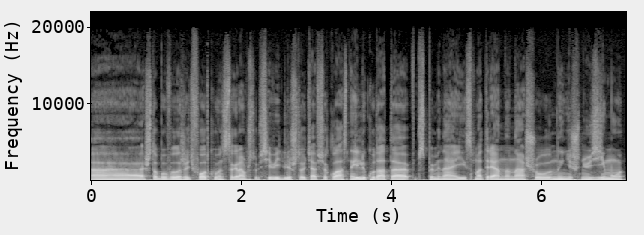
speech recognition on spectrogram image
чтобы выложить фотку в Инстаграм, чтобы все видели, что у тебя все классно, или куда-то, вспоминая и смотря на нашу нынешнюю зиму,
